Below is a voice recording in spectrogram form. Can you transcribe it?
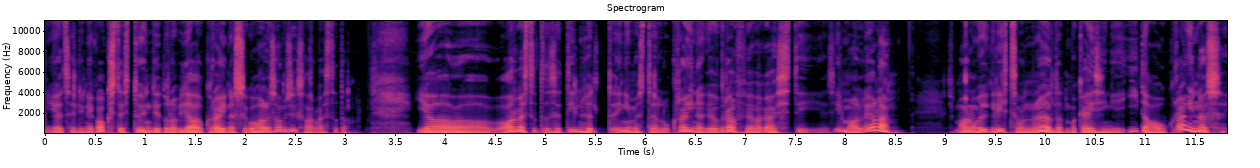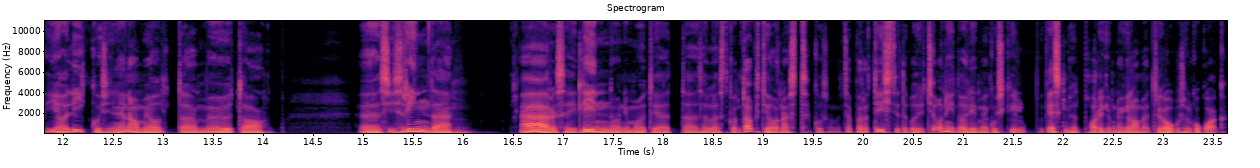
nii et selline kaksteist tundi tuleb Ida-Ukrainasse kohale saamiseks arvestada. ja arvestades, et ilmselt inimestel Ukraina geograafia väga hästi silma all ei ole, siis ma arvan, kõige lihtsam on öelda, et ma käisingi Ida-Ukrainas ja liikusin enamjaolt äh, mööda äh, siis rinde äärseid linnu niimoodi, et äh, sellest kontaktjoonest, kus on separatistide positsioonid, olime kuskil keskmiselt paarikümne kilomeetri kaugusel kogu aeg.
